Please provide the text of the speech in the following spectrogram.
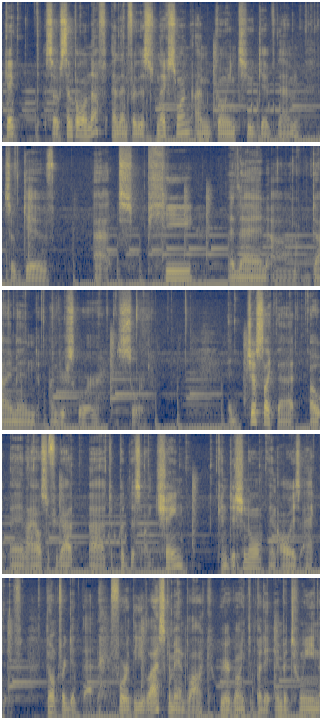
Okay, so simple enough. And then for this next one, I'm going to give them, so give at P and then um, diamond underscore sword. And just like that, oh, and I also forgot uh, to put this on chain, conditional, and always active. Don't forget that. For the last command block, we are going to put it in between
